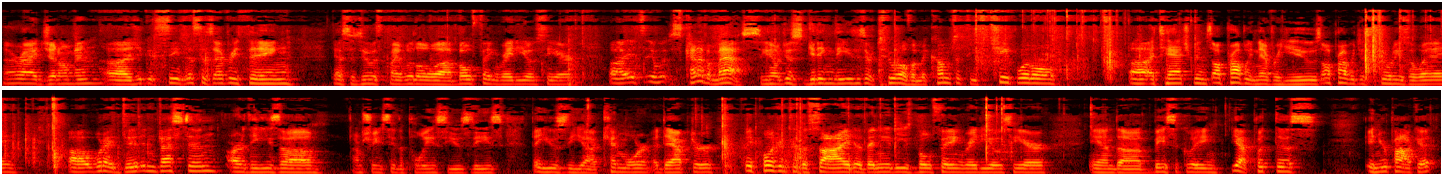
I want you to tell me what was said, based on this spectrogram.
All right, gentlemen, uh, as you can see, this is everything that has to do with my little uh, Baofeng radios here. Uh, it's, it was kind of a mess, you know, just getting these. These are two of them. It comes with these cheap little attachments I'll probably never use. I'll probably just throw these away. What I did invest in are these I'm sure you see the police use these. They use the uh, Kenwood adapter. They plug into the side of any of these Baofeng radios here. And uh, basically, yeah, put this in your pocket,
